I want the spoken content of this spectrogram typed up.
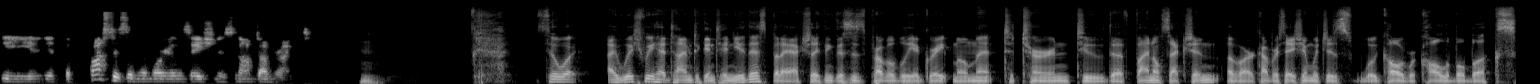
the if the process of memorialization is not done right. Hmm. So what? I wish we had time to continue this, but I actually think this is probably a great moment to turn to the final section of our conversation, which is what we call recallable books,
